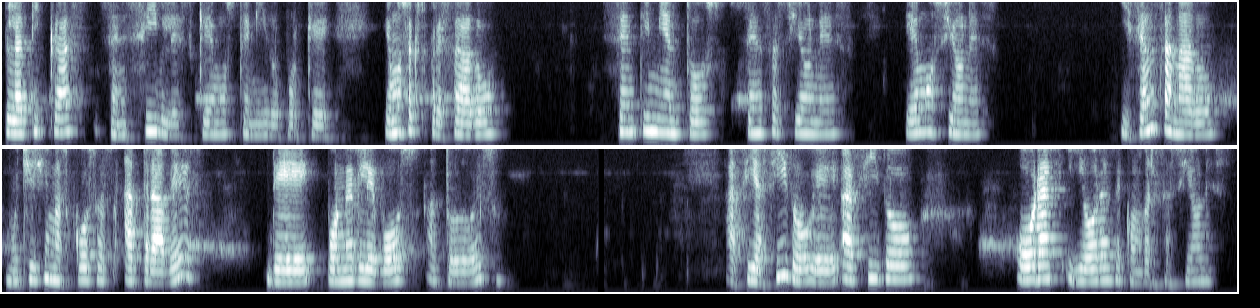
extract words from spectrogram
pláticas sensibles que hemos tenido, porque hemos expresado sentimientos, sensaciones, emociones, y se han sanado muchísimas cosas a través de ponerle voz a todo eso. Así ha sido, eh, ha sido horas y horas de conversaciones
